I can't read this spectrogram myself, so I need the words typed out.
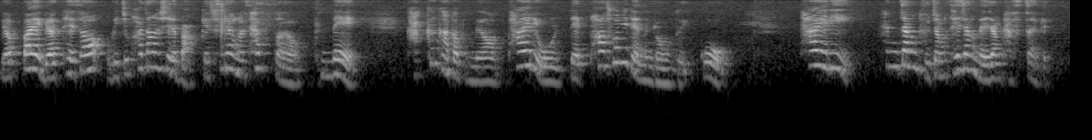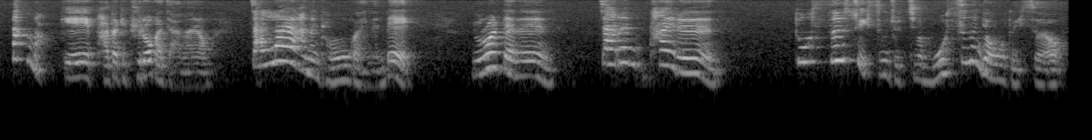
몇 by 몇 해서 우리 집 화장실에 맞게 수량을 샀어요. 근데 가끔 가다 보면 타일이 올 때 파손이 되는 경우도 있고 타일이 한 장, 두 장, 세 장, 네 장, 다섯 장 이렇게 딱 맞게 바닥에 들어가지 않아요. 잘라야 하는 경우가 있는데 이럴 때는 자른 타일은 또 쓸 수 있으면 좋지만 못 쓰는 경우도 있어요.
